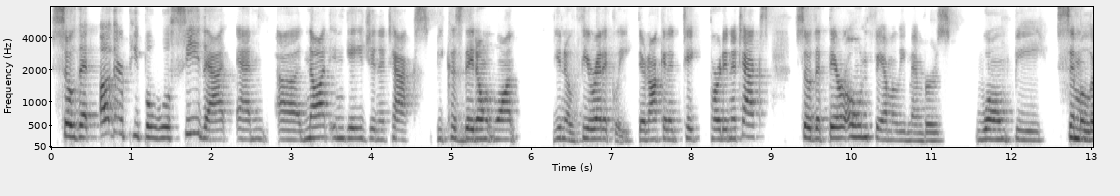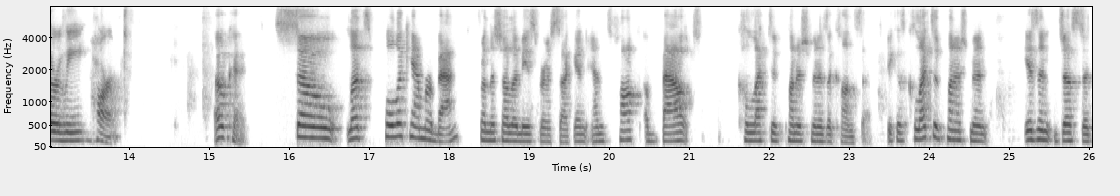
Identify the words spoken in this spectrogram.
so that other people will see that and uh, not engage in attacks because they don't want you know theoretically they're not going to take part in attacks so that their own family members won't be similarly harmed. Okay so let's pull the camera back from the Shalabis for a second and talk about collective punishment as a concept because collective punishment isn't just a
